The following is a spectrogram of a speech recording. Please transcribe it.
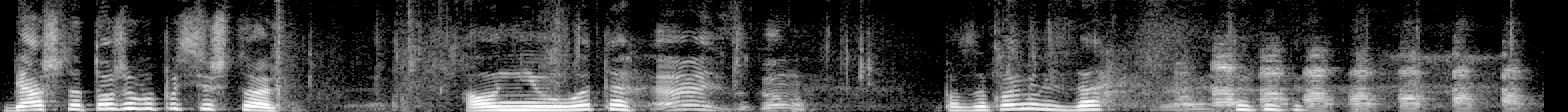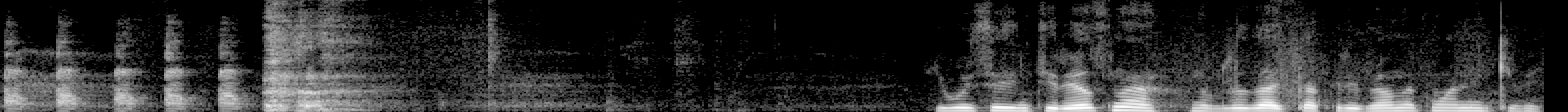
Бяш-то тоже выпустишь, что ли? А он не это? А, знакомо. Познакомились, да? Его все интересно наблюдать, как ребенок маленький ведь.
